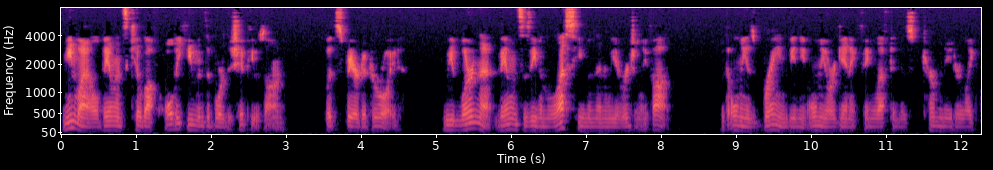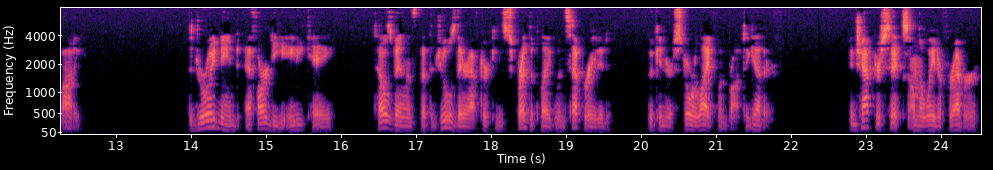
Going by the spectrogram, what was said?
Meanwhile, Valance killed off all the humans aboard the ship he was on, but spared a droid we learn that Valance is even less human than we originally thought, with only his brain being the only organic thing left in his Terminator like body. The droid named FRD 80K tells Valance that the jewels thereafter can spread the plague when separated, but can restore life when brought together. In Chapter 6, On the Way to Forever,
